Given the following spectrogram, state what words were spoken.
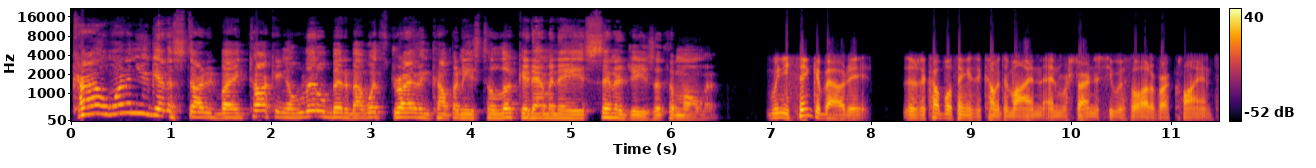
Kyle, why don't you get us started by talking a little bit about what's driving companies to look at M&A synergies at the moment? When you think about it, there's a couple of things that come to mind, and we're starting to see with a lot of our clients.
